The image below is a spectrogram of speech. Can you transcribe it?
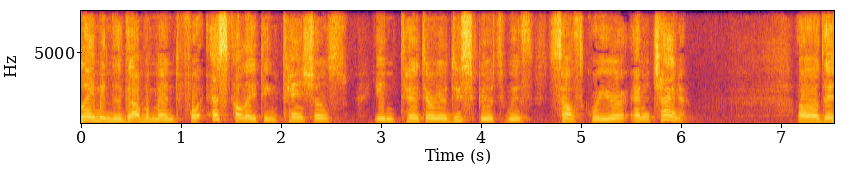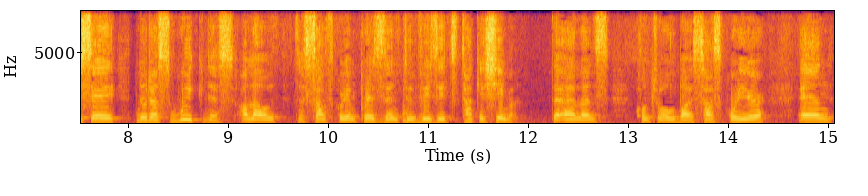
blaming the government for escalating tensions in territorial disputes with South Korea and China. Uh, they say Noda's weakness allowed the South Korean president to visit Takeshima, the islands controlled by South Korea and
